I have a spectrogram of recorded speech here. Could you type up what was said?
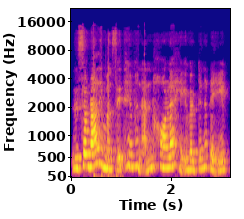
Rồi sau đó thì mình sẽ thêm hình ảnh hoa lá hẹ vào cho nó đẹp.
